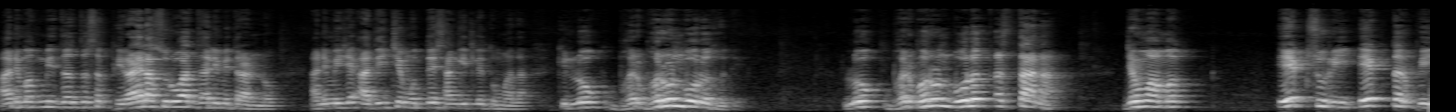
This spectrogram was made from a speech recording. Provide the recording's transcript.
आणि मग मी जसजसं फिरायला सुरुवात झाली मित्रांनो आणि मी जे आधीचे मुद्दे सांगितले तुम्हाला की लोक भरभरून बोलत होते. लोक भरभरून बोलत असताना जेव्हा मग एक सुरी एक तर्फी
